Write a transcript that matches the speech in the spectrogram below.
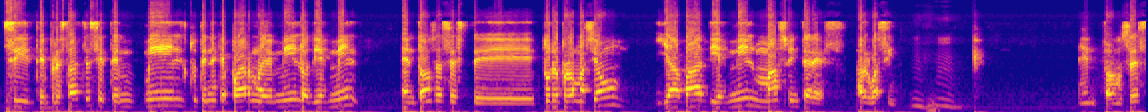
Si te prestaste siete mil, tú tienes que pagar nueve mil o diez mil, entonces este, tu reprogramación ya va a diez mil más su interés, algo así. Entonces,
